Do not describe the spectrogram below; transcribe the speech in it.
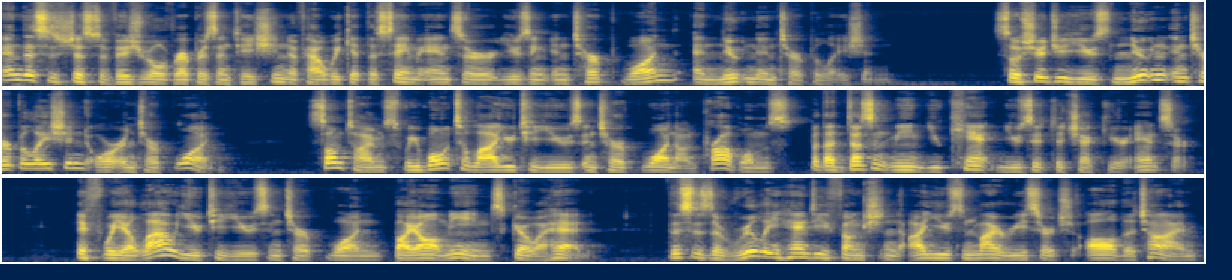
And this is just a visual representation of how we get the same answer using interp1 and Newton interpolation. So should you use Newton interpolation or interp1? Sometimes we won't allow you to use interp 1 on problems, but that doesn't mean you can't use it to check your answer. If we allow you to use interp 1, by all means, go ahead. This is a really handy function I use in my research all the time,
